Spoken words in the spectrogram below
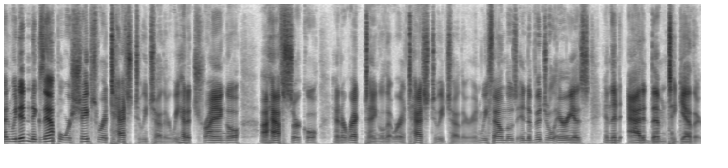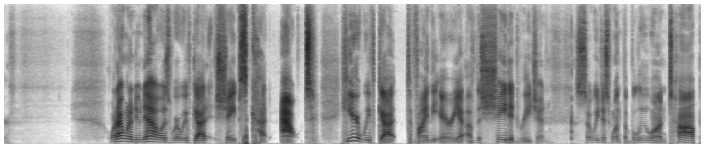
And we did an example where shapes were attached to each other. We had a triangle, a half circle, and a rectangle that were attached to each other. And we found those individual areas and then added them together. What I want to do now is where we've got shapes cut out. Here we've got to find the area of the shaded region. So we just want the blue on top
